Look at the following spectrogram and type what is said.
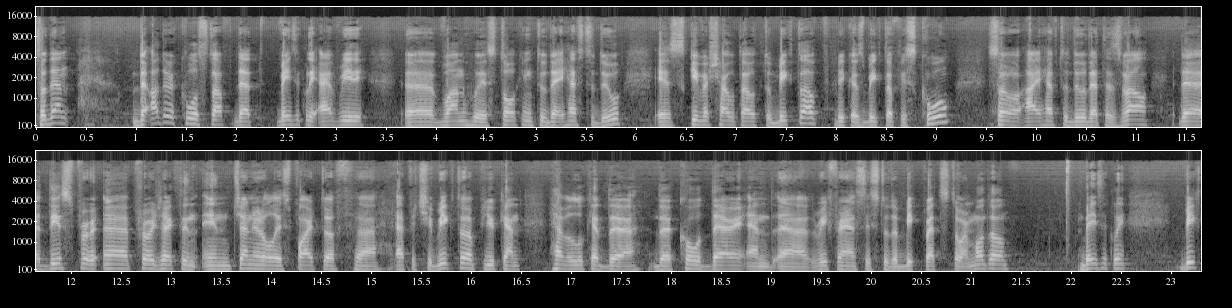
So then the other cool stuff that basically every uh, one who is talking today has to do is give a shout out to BigTop because BigTop is cool. So I have to do that as well. The, this uh, project in, in, general is part of uh, Apache BigTop. You can have a look at the, the code there and uh, references to the Big Pet Store model. Basically, Big,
